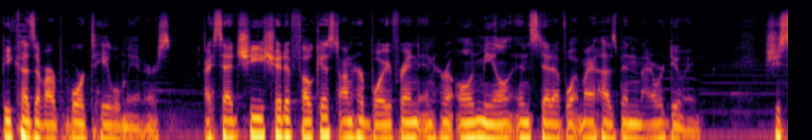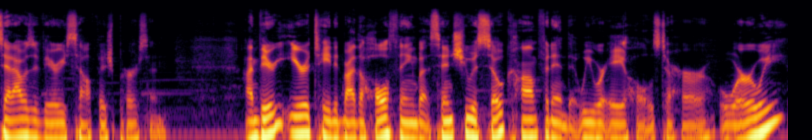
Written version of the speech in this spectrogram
because of our poor table manners. I said she should have focused on her boyfriend and her own meal instead of what my husband and I were doing. She said I was a very selfish person. I'm very irritated by the whole thing, but since she was so confident that we were a-holes to her, were we?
